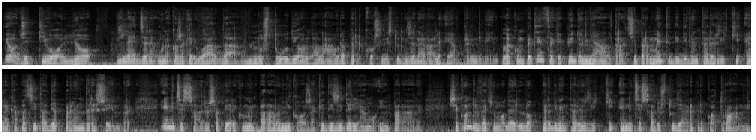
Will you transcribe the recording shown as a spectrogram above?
E oggi ti voglio di leggere una cosa che riguarda lo studio, la laurea, percorsi di studio in generale e apprendimento. La competenza che più di ogni altra ci permette di diventare ricchi è la capacità di apprendere sempre. È necessario sapere come imparare ogni cosa che desideriamo imparare. Secondo il vecchio modello, per diventare ricchi è necessario studiare per 4 anni,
